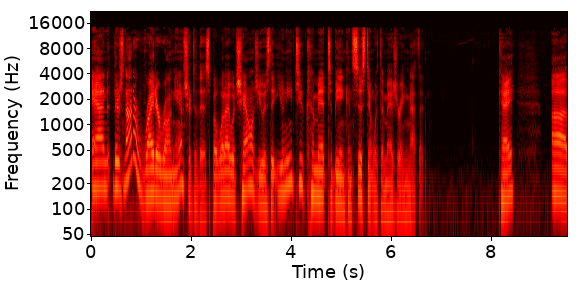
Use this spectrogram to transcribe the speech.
And there's not a right or wrong answer to this, but what I would challenge you is that you need to commit to being consistent with the measuring method. Okay? Uh,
